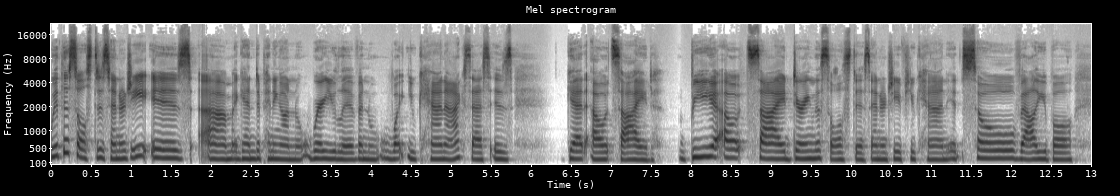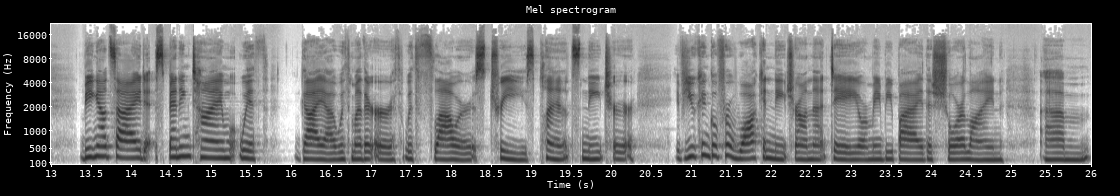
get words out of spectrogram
with the solstice energy is um, again depending on where you live and what you can access is get outside. Be outside during the solstice energy if you can. It's so valuable. Being outside spending time with gaia with mother earth with flowers trees plants nature. If you can go for a walk in nature on that day or maybe by the shoreline um,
